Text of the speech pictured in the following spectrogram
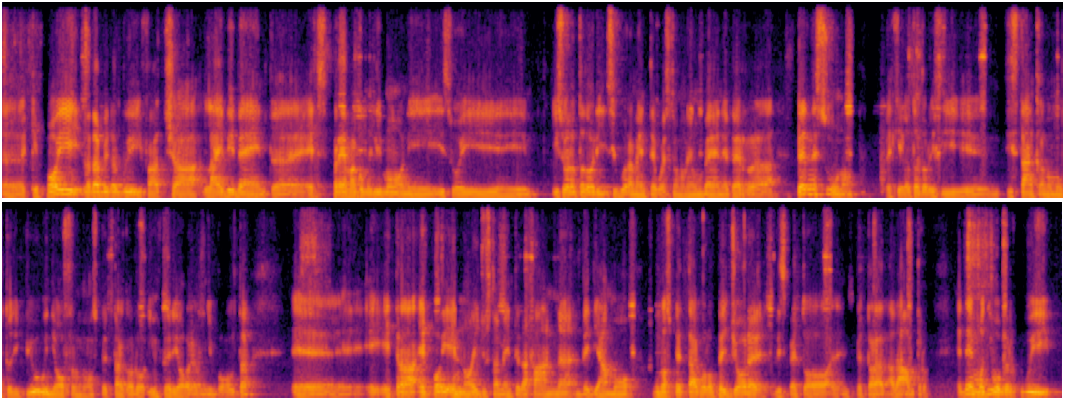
Eh, che poi la WWE faccia live event eh, e sprema come limoni i suoi, i suoi lottatori sicuramente questo non è un bene per, per nessuno. Perché i lottatori si, si stancano molto di più quindi offrono uno spettacolo inferiore ogni volta e, e, tra, e, poi e noi giustamente da fan vediamo uno spettacolo peggiore rispetto, rispetto ad altro ed è il motivo per cui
